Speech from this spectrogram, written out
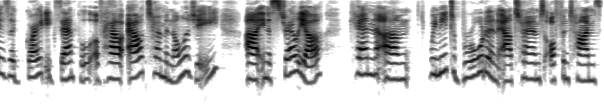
is a great example of how our terminology uh, in Australia can, um, we need to broaden our terms oftentimes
